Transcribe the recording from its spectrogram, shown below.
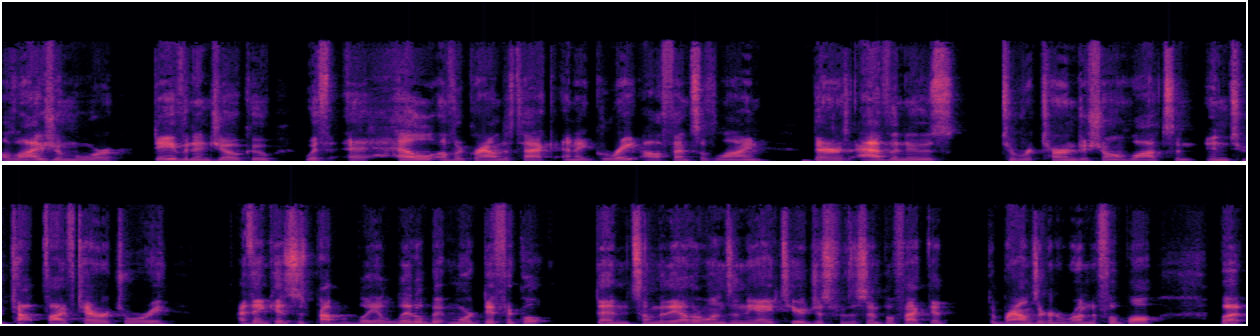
Elijah Moore, David Njoku with a hell of a ground attack and a great offensive line. There's avenues to return Deshaun Watson into top five territory. I think his is probably a little bit more difficult than some of the other ones in the A tier, just for the simple fact that the Browns are going to run the football. But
